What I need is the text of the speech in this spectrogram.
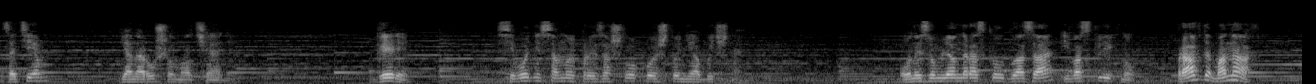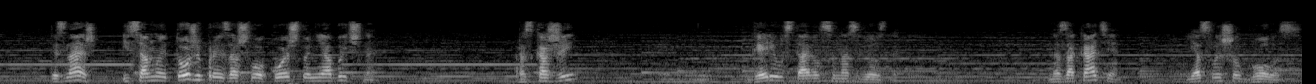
Затем я нарушил молчание. «Гэри, сегодня со мной произошло кое-что необычное». Он изумленно раскрыл глаза и воскликнул. «Правда, монах? Ты знаешь, и со мной тоже произошло кое-что необычное. Расскажи». Гэри уставился на звезды. На закате я слышал голос.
